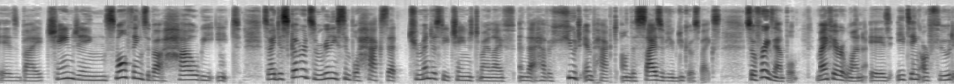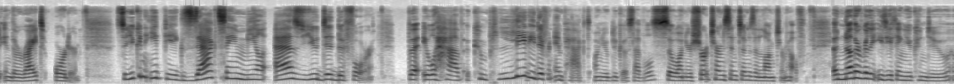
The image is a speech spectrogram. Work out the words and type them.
is by changing small things about how we eat. So I discovered some really simple hacks that tremendously changed my life and that have a huge impact on the size of your glucose spikes. So, for example, my favorite one is eating our food in the right order. So you can eat the exact same meal as you did before, but it will have a completely different impact on your glucose levels, so on your short term symptoms and long term health. Another really easy thing you can do,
